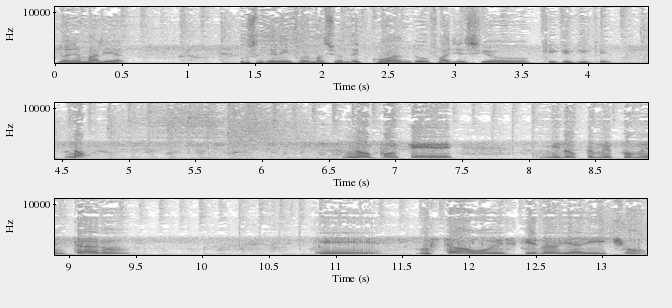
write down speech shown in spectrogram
Doña Amalia, ¿usted tiene información de cuándo falleció Quique Quique? No. No, porque a mí lo que me comentaron, eh, Gustavo, es que él había dicho,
